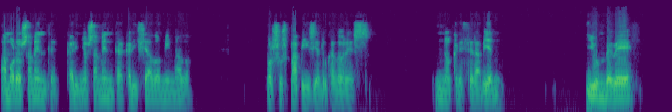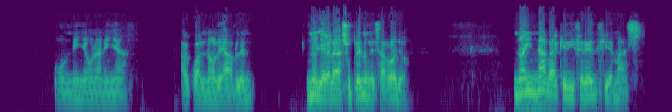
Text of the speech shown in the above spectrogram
amorosamente, cariñosamente, acariciado, mimado por sus papis y educadores, no crecerá bien. Y un bebé, un niño o una niña al cual no le hablen, no llegará a su pleno desarrollo. No hay nada que diferencie más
